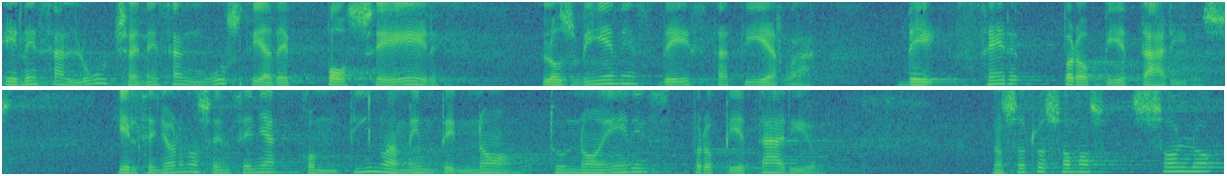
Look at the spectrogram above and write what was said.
en esa lucha, en esa angustia de poseer los bienes de esta tierra, de ser propietarios. Y el Señor nos enseña continuamente, no, tú no eres propietario. Nosotros somos solo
